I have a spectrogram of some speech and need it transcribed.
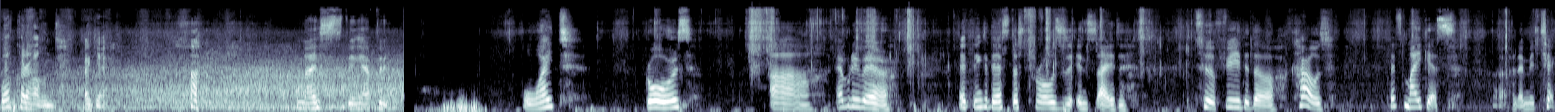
walk around again. nice thing happening. White rolls are everywhere. I think that's the straws inside to feed the cows. That's my guess. Uh, let me check.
